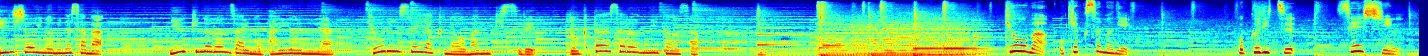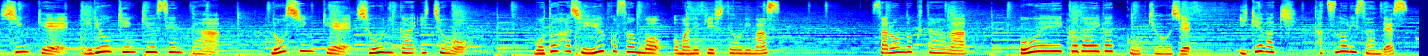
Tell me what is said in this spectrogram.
臨床医の皆様入気の論剤のパイオニア恐林製薬がお招きするドクターサロンにどうぞ。今日はお客様に国立精神神経医療研究センター脳神経小児科医長本橋優子さんをお招きしております。サロンドクターは防衛医科大学校教授池脇勝則さんです。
